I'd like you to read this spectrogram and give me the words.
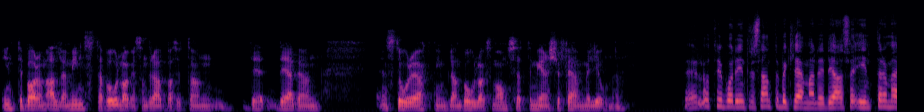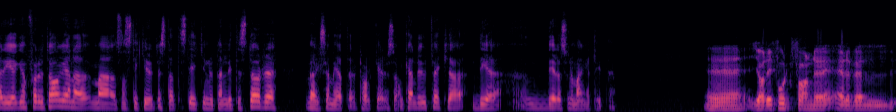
inte bara de allra minsta bolagen som drabbas utan det, det är även en stor ökning bland bolag som omsätter mer än 25 miljoner. Det låter ju både intressant och beklämmande. Det är alltså inte de här egenföretagarna som sticker ut i statistiken utan lite större verksamheter tolkar det som. Kan du utveckla det, det resonemanget lite? Eh, ja, det är fortfarande är det väl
